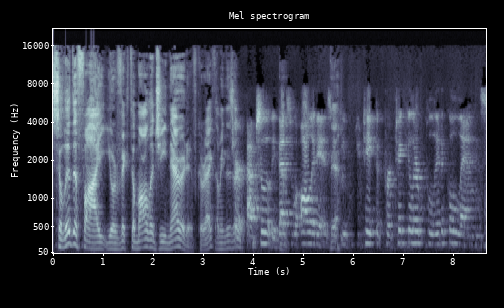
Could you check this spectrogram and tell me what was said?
solidify your victimology narrative, correct? I mean, sure, absolutely. That's all it is. Yeah. You, you take the particular political lens,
